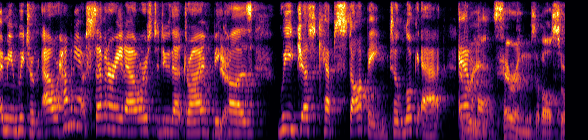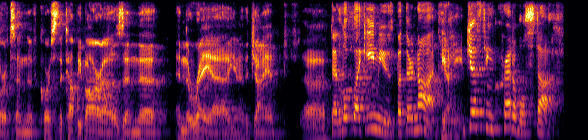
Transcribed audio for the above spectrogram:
I mean, we took hour how many hours? Seven or eight hours to do that drive because we just kept stopping to look at Every animals. herons of all sorts, and of course the capybaras and the and the rhea, you know, the giant. Uh, that look like emus, but they're not. Yeah. Just incredible stuff.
